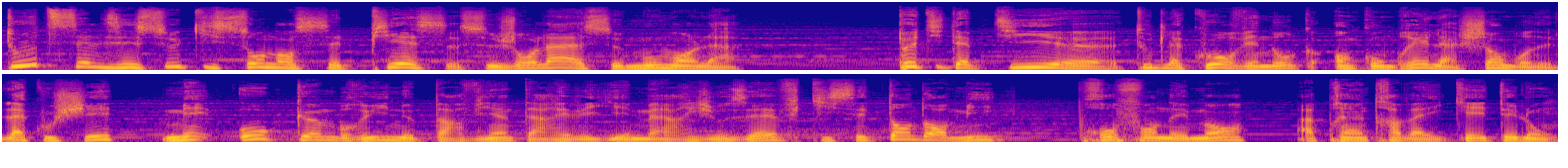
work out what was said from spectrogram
toutes celles et ceux qui sont dans cette pièce ce jour-là, à ce moment-là. Petit à petit, euh, toute la cour vient donc encombrer la chambre de l'accouché, mais aucun bruit ne parvient à réveiller Marie-Joseph qui s'est endormie profondément après un travail qui a été long.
